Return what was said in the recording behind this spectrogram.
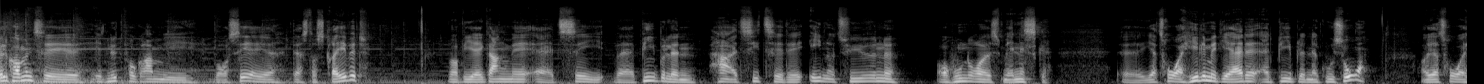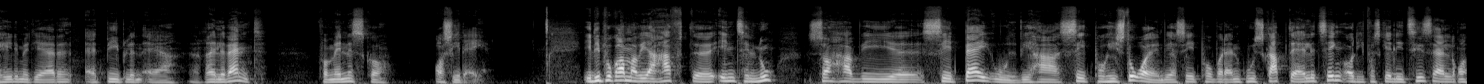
Velkommen til et nyt program i vores serie, der står skrevet, hvor vi er i gang med at se, hvad Bibelen har at sige til det 21. århundredes menneske. Øh, jeg tror af hele mit hjerte, at Bibelen er Guds ord, og jeg tror af hele mit hjerte, at Bibelen er relevant for mennesker også i dag. I de programmer, vi har haft øh, indtil nu, så har vi øh, set bagud. Vi har set på historien. Vi har set på, hvordan Gud skabte alle ting og de forskellige tidsaldre,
